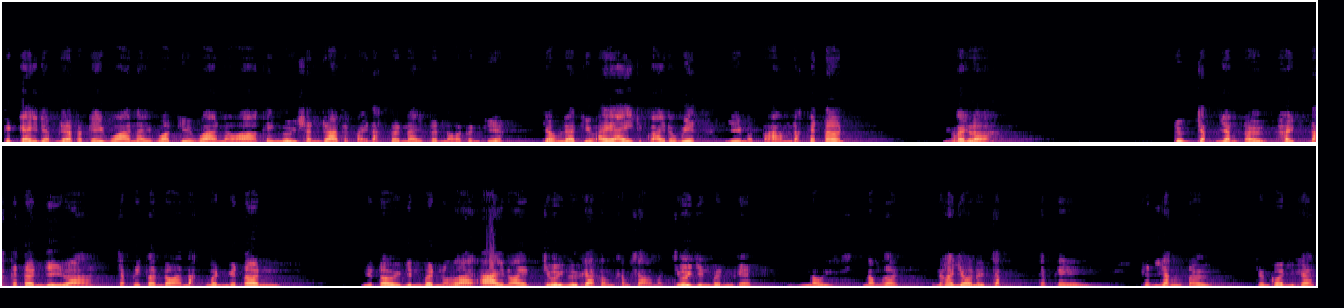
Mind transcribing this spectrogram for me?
Cái cây đẹp đẹp là cây hoa này, hoa kia, hoa nọ, cái người sanh ra thì phải đặt tên này, tên nọ, tên kia. Chứ không lẽ kêu ấy ấy thì có ai đâu biết. Vậy mà tạm đặt cái tên. Gọi là trước chấp văn tự hãy đặt cái tên gì là, chấp cái tên đó, đặt mình cái tên như tôi, vĩnh bình online. Ai nói chửi người khác không không sao, mà chửi vĩnh bình cái nổi nóng lên. Đó, do này chấp chấp cái cái văn tự, chứ không có gì khác.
